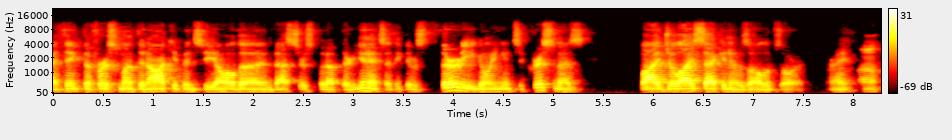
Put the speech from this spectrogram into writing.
I think the first month in occupancy, all the investors put up their units. I think there was 30 going into Christmas. By July 2nd, it was all absorbed, right? Wow.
